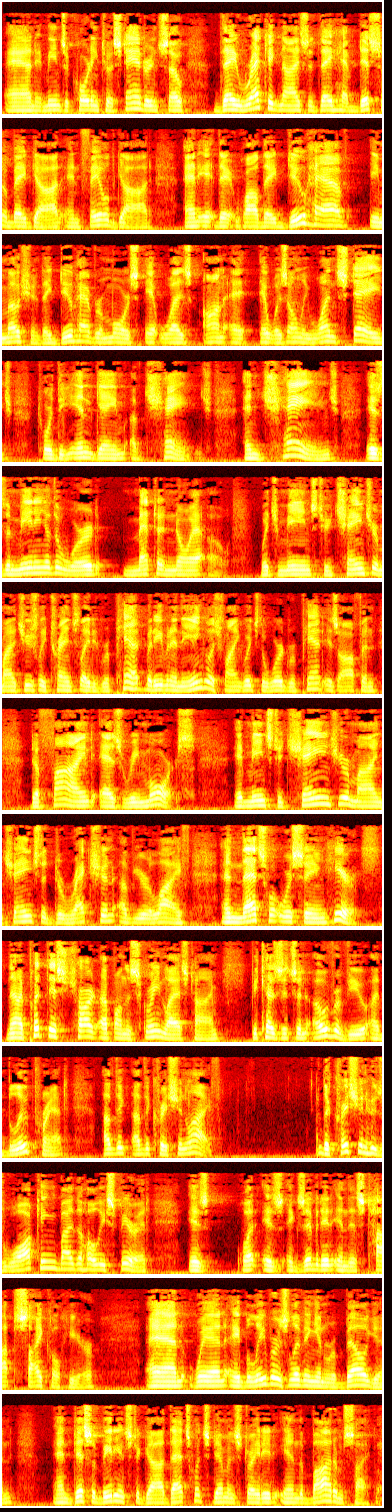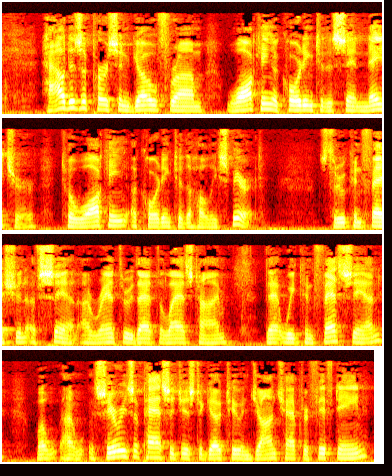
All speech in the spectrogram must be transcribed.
and it means according to a standard. And so they recognize that they have disobeyed God and failed God, and it, they, while they do have emotion, they do have remorse. It was on a, it was only one stage toward the end game of change. And change is the meaning of the word metanoeo, which means to change your mind. It's usually translated repent, but even in the English language, the word repent is often defined as remorse. It means to change your mind, change the direction of your life, and that's what we're seeing here. Now, I put this chart up on the screen last time because it's an overview, a blueprint of the, of the Christian life the Christian who's walking by the Holy Spirit is what is exhibited in this top cycle here. And when a believer is living in rebellion and disobedience to God, that's what's demonstrated in the bottom cycle. How does a person go from walking according to the sin nature to walking according to the Holy Spirit? It's through confession of sin. I ran through that the last time that we confess sin well, a series of passages to go to in John chapter 15,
